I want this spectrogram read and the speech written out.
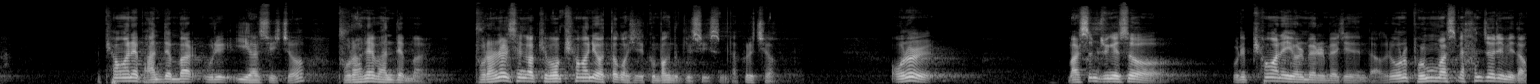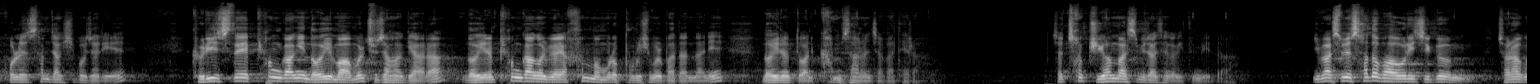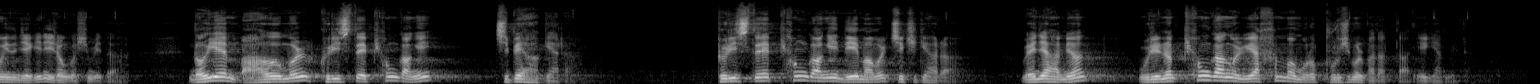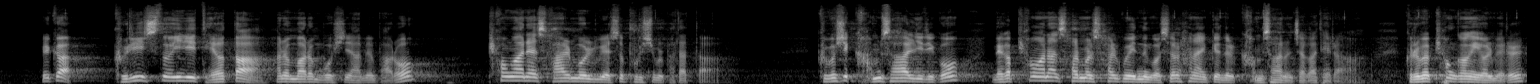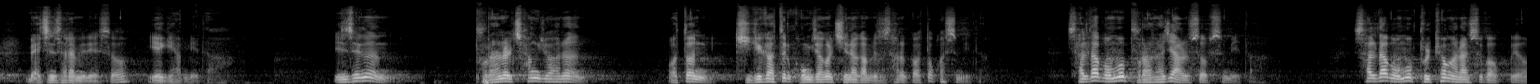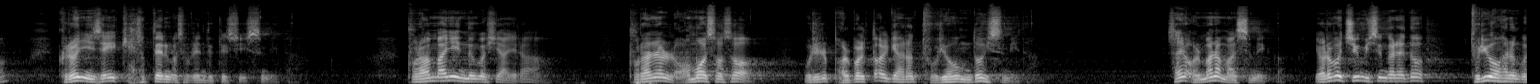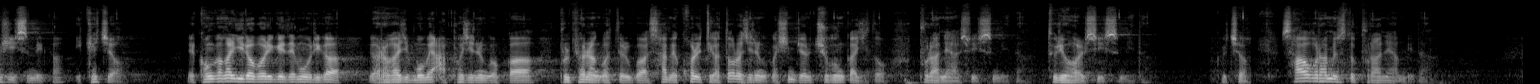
평안의 반대말 우리 이해할 수 있죠. 불안의 반대말. 불안을 생각해 보면 평안이 어떤 것인지 금방 느낄 수 있습니다. 그렇죠? 오늘 말씀 중에서 우리 평안의 열매를 맺어야 된다. 그리고 오늘 본문 말씀의 한 절입니다. 골로새 3장 15절이 그리스도의 평강이 너희 마음을 주장하게 하라. 너희는 평강을 위하여 한 몸으로 부르심을 받았나니 너희는 또한 감사하는 자가 되라. 전 참 귀한 말씀이라는 생각이 듭니다. 이 말씀에 사도 바울이 지금 전하고 있는 얘기는 이런 것입니다. 너희의 마음을 그리스도의 평강이 지배하게 하라. 그리스도의 평강이 네 마음을 지키게 하라. 왜냐하면 우리는 평강을 위해 한 몸으로 부르심을 받았다 얘기합니다. 그러니까 그리스도인이 되었다 하는 말은 무엇이냐 하면 바로 평안의 삶을 위해서 부르심을 받았다. 그것이 감사할 일이고 내가 평안한 삶을 살고 있는 것을 하나님께 늘 감사하는 자가 되라. 그러면 평강의 열매를 맺은 사람에 대해서 얘기합니다. 인생은 불안을 창조하는 어떤 기계 같은 공장을 지나가면서 사는 것과 똑같습니다. 살다 보면 불안하지 않을 수 없습니다. 살다 보면 불평안할 수가 없고요. 그런 인생이 계속되는 것을 우리는 느낄 수 있습니다. 불안만이 있는 것이 아니라 불안을 넘어서서 우리를 벌벌 떨게 하는 두려움도 있습니다. 사실 얼마나 많습니까? 여러분 지금 이 순간에도 두려워하는 것이 있습니까? 있겠죠. 예, 건강을 잃어버리게 되면 우리가 여러 가지 몸에 아파지는 것과 불편한 것들과 삶의 quality가 떨어지는 것과 심지어는 죽음까지도 불안해할 수 있습니다. 두려워할 수 있습니다. 그렇죠. 사업을 하면서도 불안해합니다.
